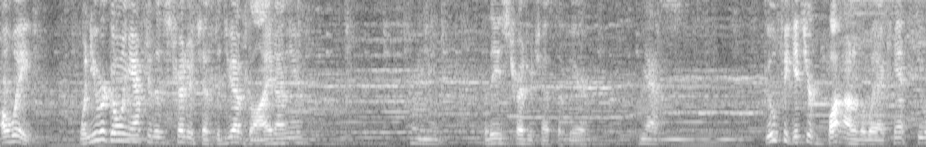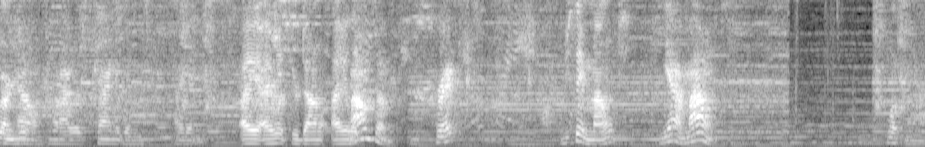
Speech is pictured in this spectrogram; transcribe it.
Oh, wait. When you were going after this treasure chest, did you have glide on you? What do you mean? For these treasure chests up here. Yes. Goofy, get your butt out of the way. I can't see where I'm No, going. when I was trying to win, I didn't. I, I went through Donald. I Mount him, you frick. Did you say mount? Yeah, mount. Look, man.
